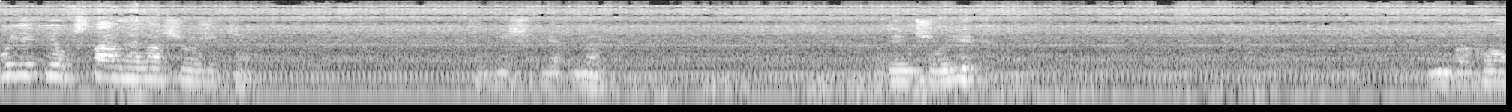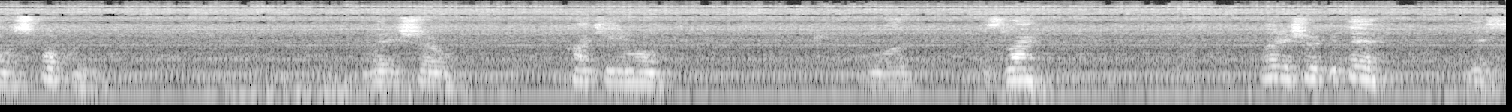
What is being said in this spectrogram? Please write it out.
будь-які обставини нашого життя, тим більше є мир. Один чоловік, йому бракувало спокою, вирішив хаті йому було зле, вирішив піти десь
